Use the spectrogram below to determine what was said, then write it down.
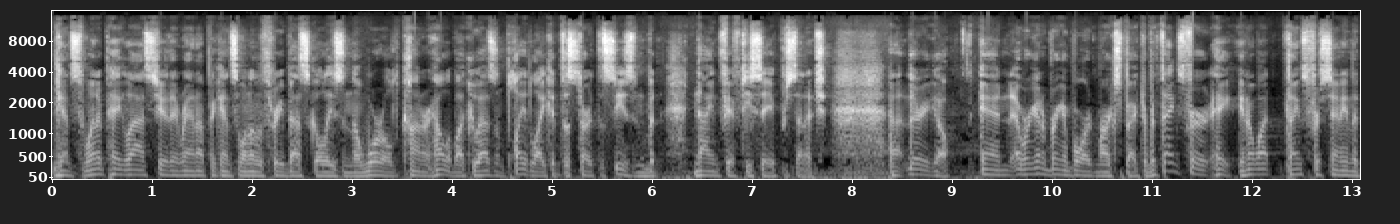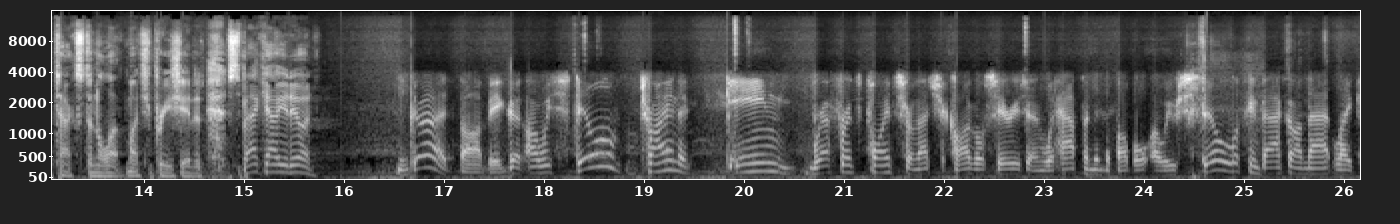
Against Winnipeg last year, they ran up against one of the three best goalies in the world, Connor Hellebuyck, who hasn't played like it to start the season, but 950 save percentage. Uh, there you go. And we're going to bring aboard Mark Spector. But thanks for, hey, you know what? Thanks for sending the text and the love. Much appreciated. Spec, how you doing? Good, Bobby. Good. Are we still trying to gain reference points from that Chicago series and what happened in the bubble? Are we still looking back on that like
